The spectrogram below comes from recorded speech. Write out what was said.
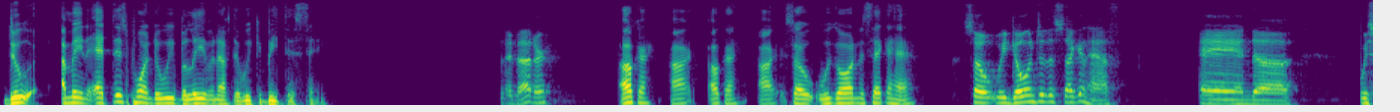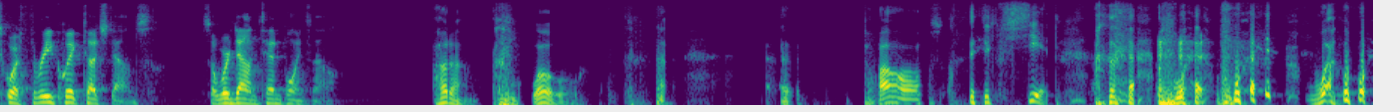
do I mean at this point do we believe enough that we could beat this team? They better. Okay, all right, okay, all right. So we go in the second half. So we go into the second half, and uh, we score three quick touchdowns. So we're down ten points now. Hold on. Whoa. Pause. Shit. what, what, what,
